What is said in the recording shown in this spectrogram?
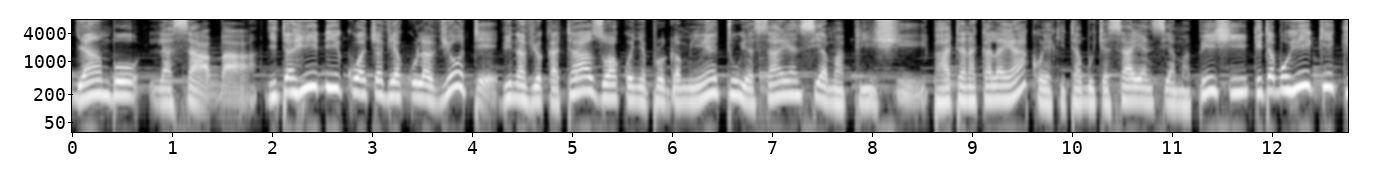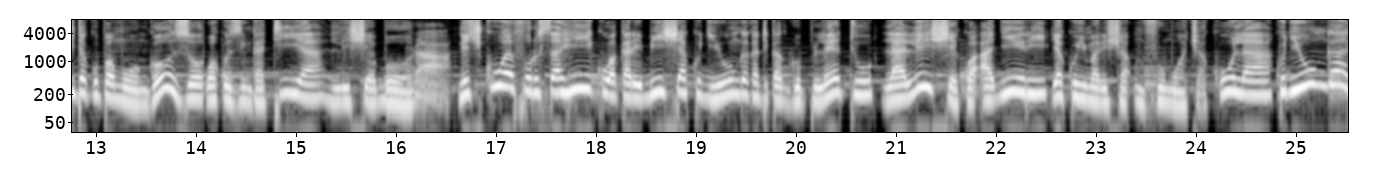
Jambo la saba, jitahidi kuacha vyakula vyote vinavyokatazwa kwenye programu yetu ya sayansi ya mapishi. Pata nakala yako ya kitabu cha sayansi ya mapishi. Kitabu hiki kitakupa mwongozo wa kuzingatia lishe bora. Nichukue fursa hii kuwakaribisha kujiunga katika grupu letu la lishe kwa ajili ya kuimarisha mfumo wa chakula. Kujiunga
